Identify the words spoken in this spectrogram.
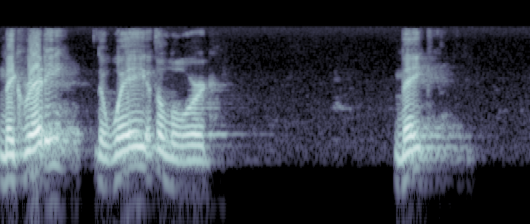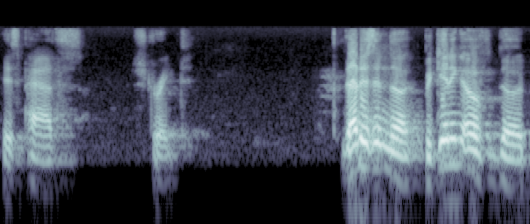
Make ready the way of the Lord, make his paths straight. That is in the beginning of the,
